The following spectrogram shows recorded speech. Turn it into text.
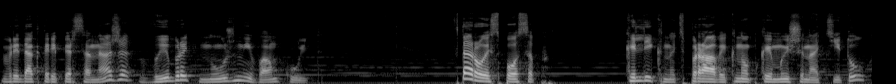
в редакторе персонажа выбрать нужный вам культ. Второй способ. Кликнуть правой кнопкой мыши на титул,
